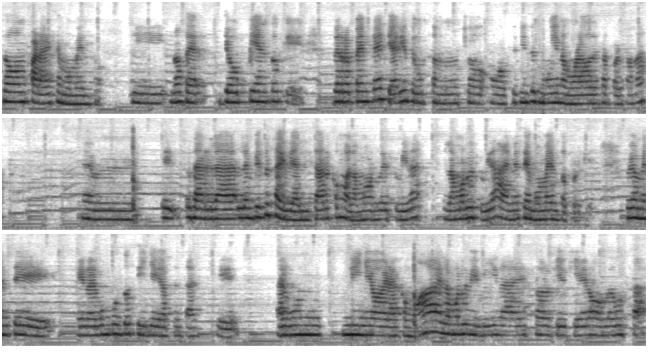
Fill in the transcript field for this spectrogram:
son para ese momento. Y no sé, yo pienso que de repente si alguien te gusta mucho o te sientes muy enamorado de esa persona, em, eh, o sea, la, empiezas a idealizar como el amor de tu vida, el amor de tu vida en ese momento, porque obviamente en algún punto sí llegué a pensar que algún niño era como, ah, el amor de mi vida, es todo lo que yo quiero, me gusta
